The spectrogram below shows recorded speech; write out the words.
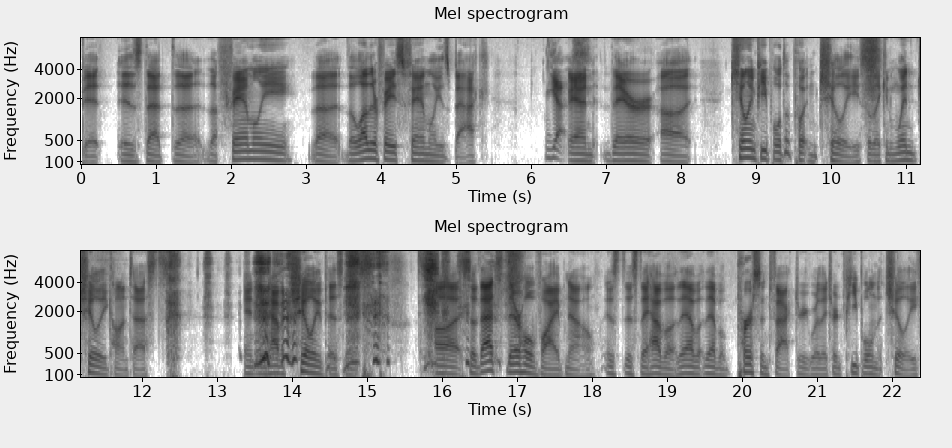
bit is that the the family, the the Leatherface family is back, Yes. and they're uh, killing people to put in chili so they can win chili contests and, and have a chili business. Uh, so that's their whole vibe now. Is this they have a they have a, they have a person factory where they turn people into chili,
